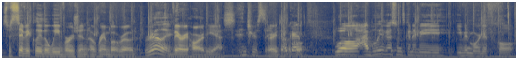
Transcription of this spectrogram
specifically the Wii version of Rainbow Road. Really? Very hard. Yes. Interesting. Very difficult. Okay. Well, I believe this one's gonna be even more difficult,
